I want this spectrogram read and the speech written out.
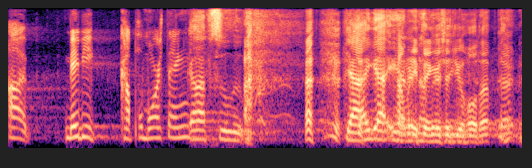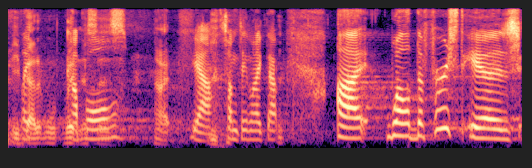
Uh, maybe a couple more things? Absolutely. Yeah, I got. I How many another fingers did you hold up there? You've Like got witnesses. couple? All right. Yeah, something like that. Uh, well, the first is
